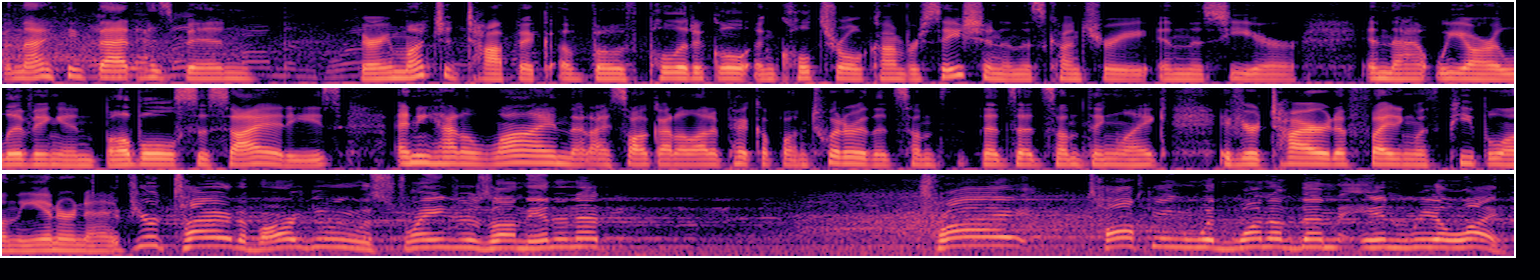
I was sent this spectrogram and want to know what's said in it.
and i think that has been very much a topic of both political and cultural conversation in this country in this year, in that we are living in bubble societies. And he had a line that I saw got a lot of pickup on Twitter that some that said something like, "If you're tired of fighting with people on the internet, If you're tired of arguing with strangers on the internet, try talking with one of them in real life.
